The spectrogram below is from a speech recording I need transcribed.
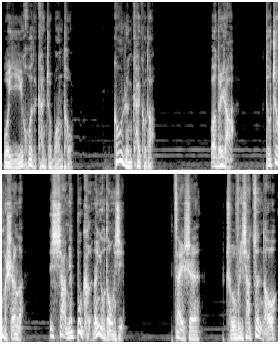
我疑惑的看着王头，工人开口道：“王队长，都这么深了，下面不可能有东西。再深，除非下钻头。”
